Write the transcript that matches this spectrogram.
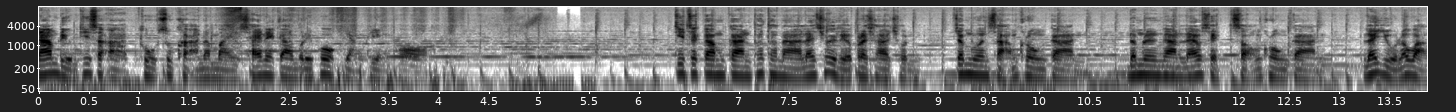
น้ำดื่มที่สะอาดถูกสุขอนามัยใช้ในการบริโภคอย่างเพียงพอ กิจกรรมการพัฒนาและช่วยเหลือประชาชนจำนวน 3 โครงการดำเนินงานแล้วเสร็จ 2 โครงการ และอยู่ระหว่าง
